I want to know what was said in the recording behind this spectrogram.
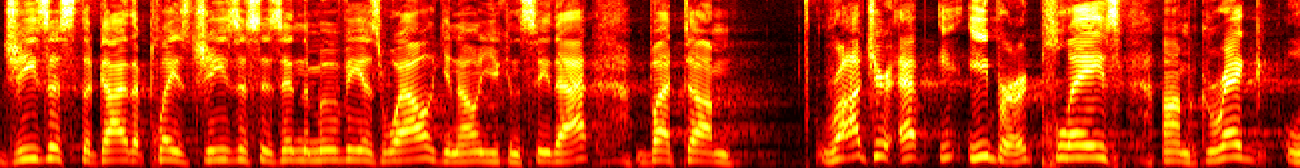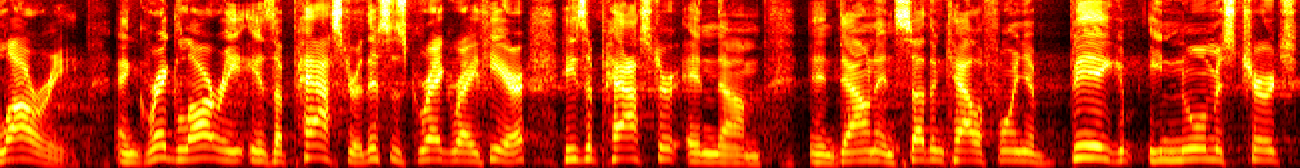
Jesus, the guy that plays Jesus, is in the movie as well. You know, you can see that. But. Um, Roger Ebert plays um, Greg Laurie. And Greg Laurie is a pastor. This is Greg right here. He's a pastor in, um, in down in Southern California, big, enormous church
